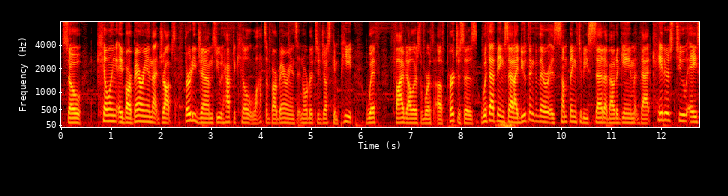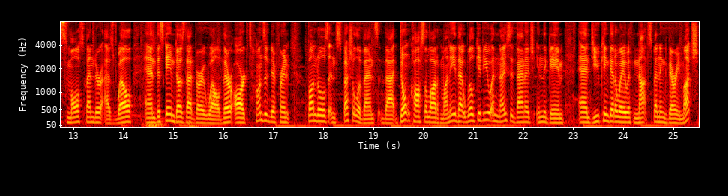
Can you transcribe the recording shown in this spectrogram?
So killing a barbarian that drops 30 gems you would have to kill lots of barbarians in order to just compete with five dollars worth of purchases. With that being said I do think that there is something to be said about a game that caters to a small spender as well and this game does that very well. There are tons of different bundles and special events that don't cost a lot of money that will give you a nice advantage in the game and you can get away with not spending very much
